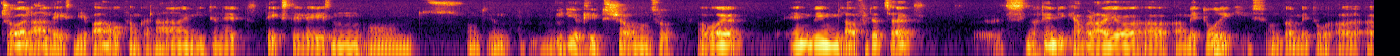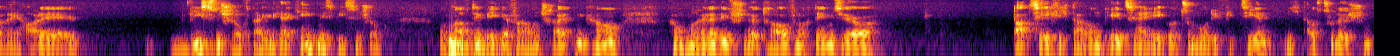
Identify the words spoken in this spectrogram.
schon allein lesen. Ich habe auch angefangen, allein im Internet Texte lesen und, und Videoclips schauen und so. Aber irgendwie im Laufe der Zeit nachdem die Kabbalah ja eine Methodik ist und eine, Methode, eine reale Wissenschaft, eigentlich Erkenntniswissenschaft, und man auf dem Weg voranschreiten kann, kommt man relativ schnell drauf, nachdem es ja tatsächlich darum geht, sein Ego zu modifizieren, nicht auszulöschen,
